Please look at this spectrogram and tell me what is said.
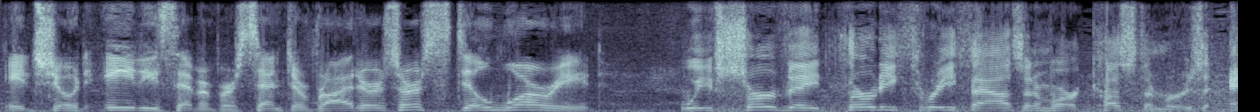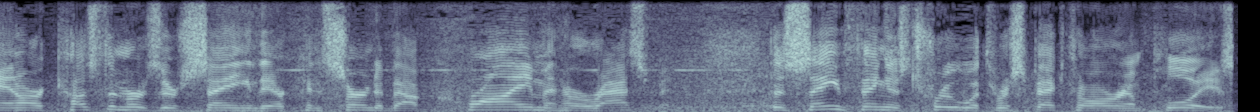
It showed 87% of riders are still worried. We've surveyed 33,000 of our customers, and our customers are saying they're concerned about crime and harassment. The same thing is true with respect to our employees.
